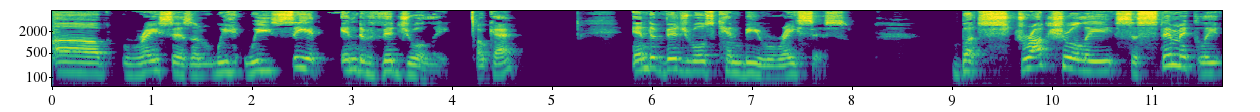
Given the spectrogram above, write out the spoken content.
of racism, we we see it individually, okay? Individuals can be racist. But structurally, systemically,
